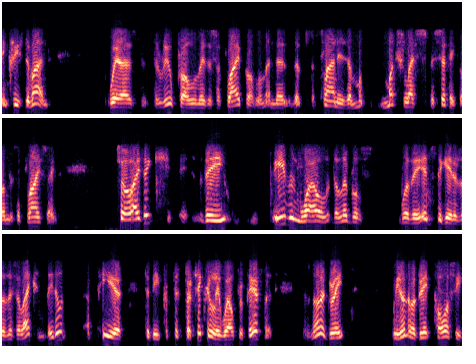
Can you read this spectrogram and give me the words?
increase demand. Whereas the real problem is a supply problem, and the, the, the plan is a m- much less specific on the supply side. So I think the even while the Liberals were the instigators of this election, they don't appear to be particularly well prepared for it. There's not a great, we don't have a great policy,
